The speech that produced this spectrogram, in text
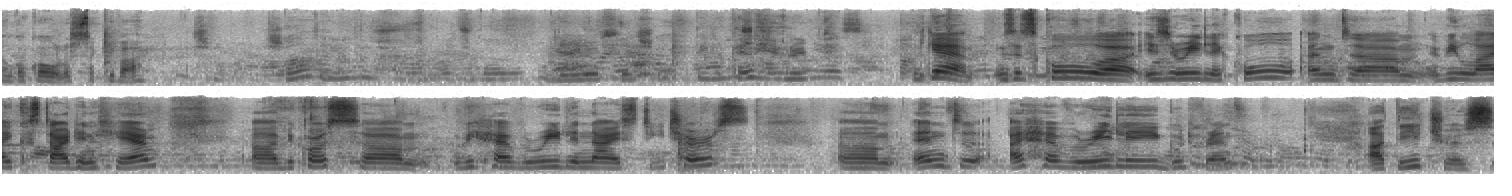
Onko koulussa kivaa? Yeah, the school uh, is really cool, and um, we like studying here uh, because um, we have really nice teachers, um, and I have really good friends. Are teachers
